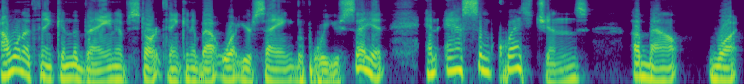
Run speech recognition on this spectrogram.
I want to think in the vein of start thinking about what you're saying before you say it and ask some questions about what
